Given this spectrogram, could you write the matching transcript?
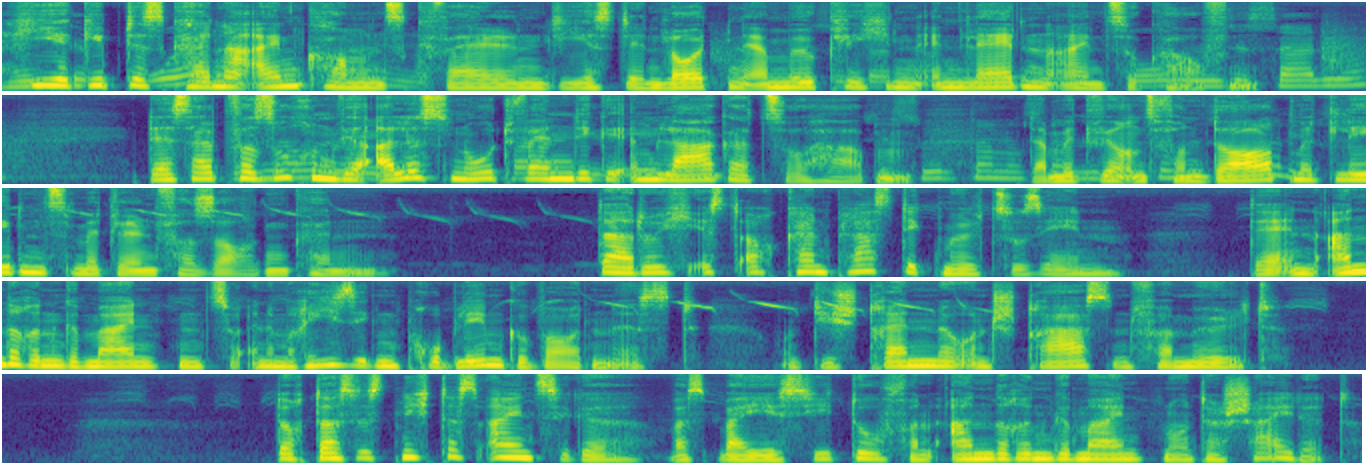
Hier gibt es keine Einkommensquellen, die es den Leuten ermöglichen, in Läden einzukaufen. Deshalb versuchen wir alles Notwendige im Lager zu haben, damit wir uns von dort mit Lebensmitteln versorgen können. Dadurch ist auch kein Plastikmüll zu sehen, der in anderen Gemeinden zu einem riesigen Problem geworden ist und die Strände und Straßen vermüllt. Doch das ist nicht das Einzige, was Bayesito von anderen Gemeinden unterscheidet.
